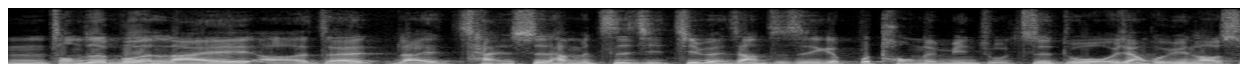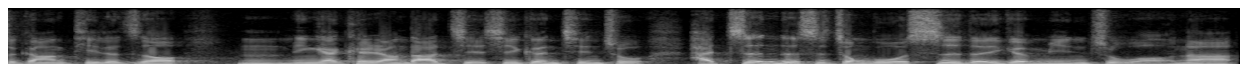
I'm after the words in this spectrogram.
嗯，从这部分来啊，来来阐释他们自己，基本上只是一个不同的民主制度。我想胡平老师刚刚提了之后，嗯，应该可以让大家解析更清楚，还真的是中国式的一个民主哦。那。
